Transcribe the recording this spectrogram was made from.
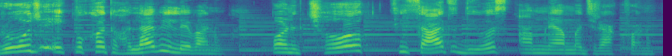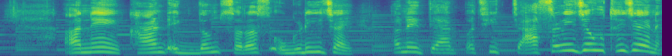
રોજ એક વખત હલાવી લેવાનું, પણ છ થી સાત દિવસ આમને આમ જ રાખવાનું. અને ખાંડ એકદમ સરસ ઓગળી જાય અને ત્યાર પછી ચાસણી જેવું થઈ જાય ને,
